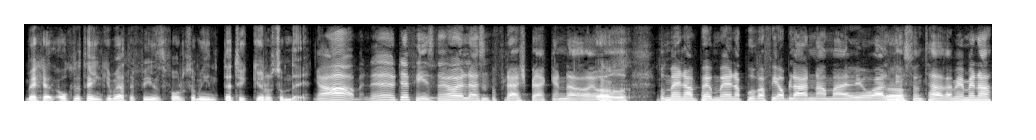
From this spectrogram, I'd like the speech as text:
men jag kan också tänka mig att det finns folk som inte tycker som dig. Ja, men det, det finns. Det har jag läst på Flashbacken där. Ja. Och, och menar, på, menar på varför jag blandar mig och allting Ja. sånt här. Men jag menar,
